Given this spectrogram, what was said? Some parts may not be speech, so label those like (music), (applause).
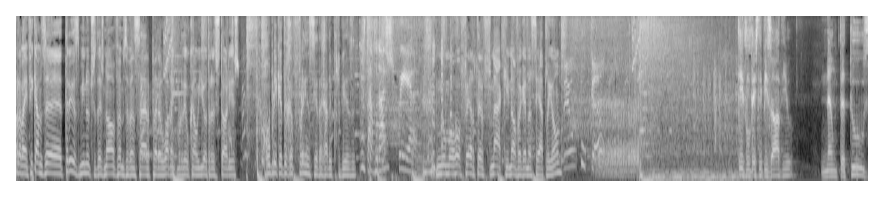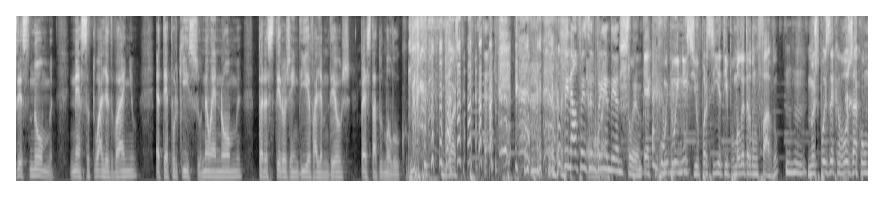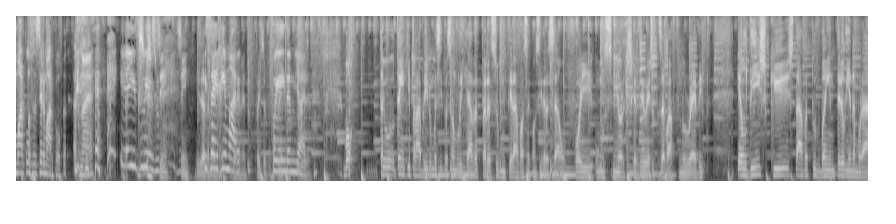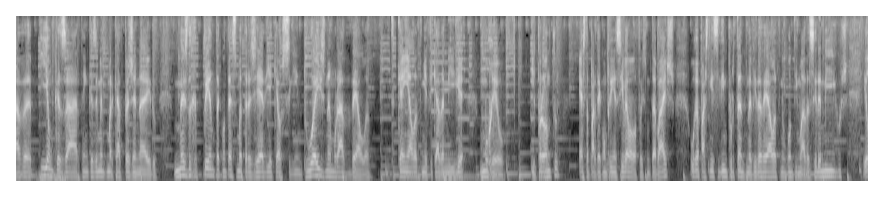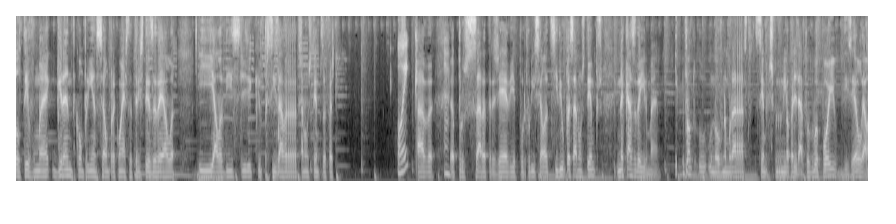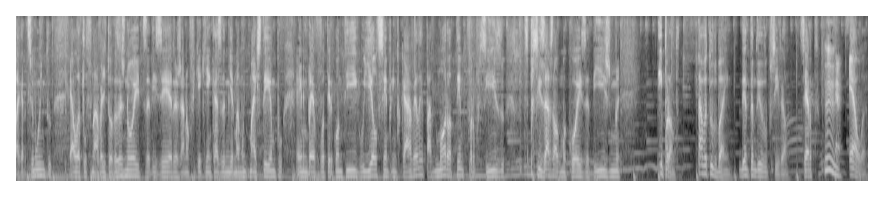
Ora bem, ficámos a 13 minutos das 9. Vamos avançar para O Homem que Mordeu o Cão e outras histórias. Rubrica de referência da Rádio Portuguesa. Está tudo à espera. Numa oferta Fnac e nova gama Seat Leon. Título deste episódio: Não tatues esse nome nessa toalha de banho, até porque isso não é nome para se ter hoje em dia, valha-me Deus, parece que está tudo maluco. (laughs) Gosto. (laughs) O final foi surpreendente. Excelente. É que o- no início parecia tipo uma letra de um fado, mas depois acabou já com o Marco a fazer Marco, não é? (laughs) É isso mesmo. Sim, sim, exatamente. E sem rimar. exatamente. Foi. Foi ainda melhor. Bom, eu tenho aqui para abrir uma situação delicada para submeter à vossa consideração. Foi um senhor que escreveu este desabafo no Reddit. Ele diz que estava tudo bem entre ele e a namorada, iam casar, têm casamento marcado para janeiro, mas de repente acontece uma tragédia que é o seguinte: o ex-namorado dela, de quem ela tinha ficado amiga, morreu. E pronto, esta parte é compreensível, ela foi-se muito abaixo. O rapaz tinha sido importante na vida dela, tinham continuado a ser amigos. Ele teve uma grande compreensão para com esta tristeza dela e ela disse-lhe que precisava de estar uns tempos afastada Oi? a processar a tragédia, por, por isso ela decidiu passar uns tempos na casa da irmã. E pronto, o, o novo namorado sempre disponível para lhe dar todo o apoio, diz ele, ela agradeceu muito, ela telefonava-lhe todas as noites a dizer "Eu já não fico aqui em casa da minha irmã muito mais tempo, em breve vou ter contigo, e ele sempre impecável, epá, demora o tempo que for preciso, se precisares de alguma coisa, diz-me. E pronto, estava tudo bem, dentro da medida do possível, certo? Ela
